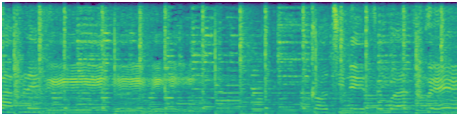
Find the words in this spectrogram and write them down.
qu'à pleurer. Continue, fais-moi vibrer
